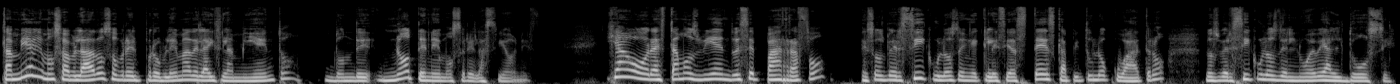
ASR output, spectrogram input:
también hemos hablado sobre el problema del aislamiento, donde no tenemos relaciones. Y ahora estamos viendo ese párrafo, esos versículos en Eclesiastés capítulo 4, los versículos del 9 al 12,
